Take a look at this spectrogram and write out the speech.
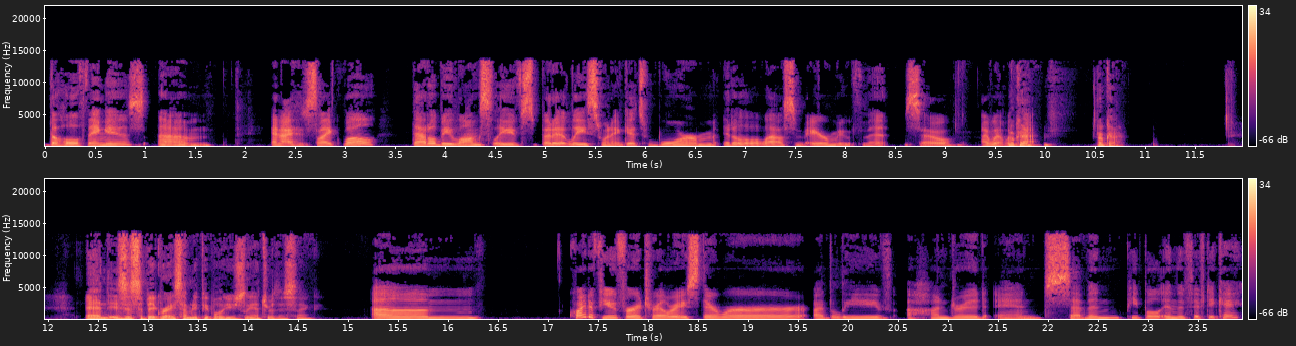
the whole thing is. Um, and I was like, well, that'll be long sleeves, but at least when it gets warm, it'll allow some air movement. So I went with Okay. that. Okay. And is this a big race? How many people usually enter this thing? Um, quite a few for a trail race. There were, I believe, a hundred and seven people in the 50k.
